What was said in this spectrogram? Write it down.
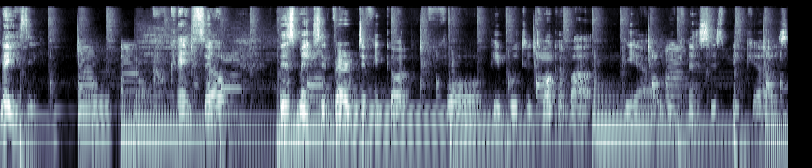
lazy okay so this makes it very difficult for people to talk about their weaknesses because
